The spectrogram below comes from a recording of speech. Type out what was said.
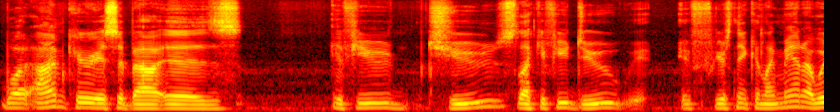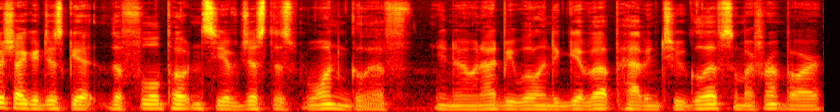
what I'm curious about is if you choose, like if you do, if you're thinking like, man, I wish I could just get the full potency of just this one glyph, you know, and I'd be willing to give up having two glyphs on my front bar.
